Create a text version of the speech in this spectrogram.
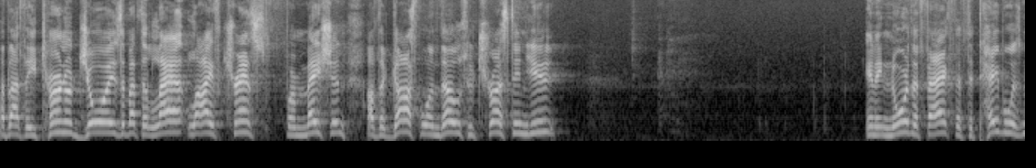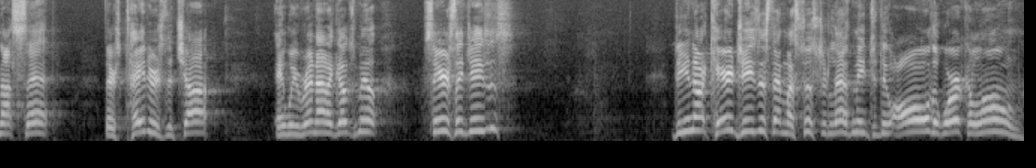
about the eternal joys, about the life transformation of the gospel and those who trust in you? And ignore the fact that the table is not set, there's taters to chop, and we ran out of goat's milk? Seriously, Jesus? Do you not care, Jesus, that my sister left me to do all the work alone?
